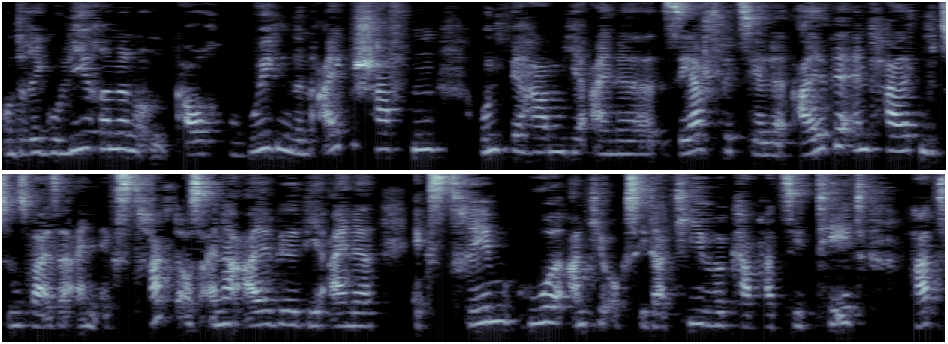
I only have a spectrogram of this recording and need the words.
und regulierenden und auch beruhigenden Eigenschaften. Und wir haben hier eine sehr spezielle Alge enthalten, beziehungsweise einen Extrakt aus einer Alge, die eine extrem hohe antioxidative Kapazität hat,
